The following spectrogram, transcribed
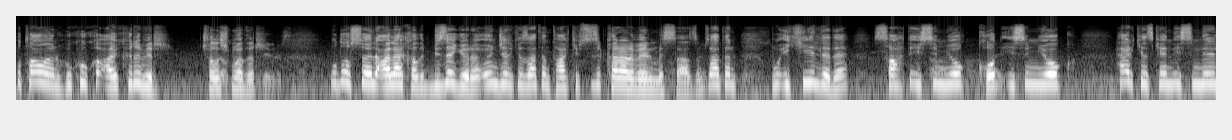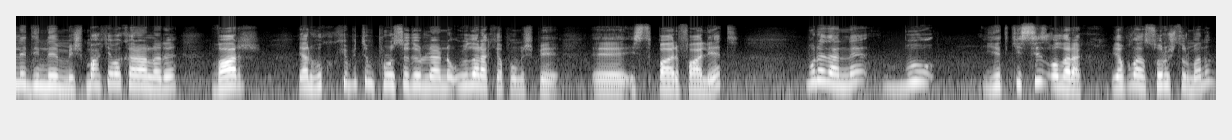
Bu tamamen hukuka aykırı bir çalışmadır. Bu dosyayla alakalı bize göre öncelikle zaten takipsizlik kararı verilmesi lazım. Zaten bu iki ilde de sahte isim yok, kod isim yok. Herkes kendi isimleriyle dinlenmiş. Mahkeme kararları var. Yani hukuki bütün prosedürlerine uyularak yapılmış bir e, istihbari faaliyet. Bu nedenle bu yetkisiz olarak yapılan soruşturmanın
